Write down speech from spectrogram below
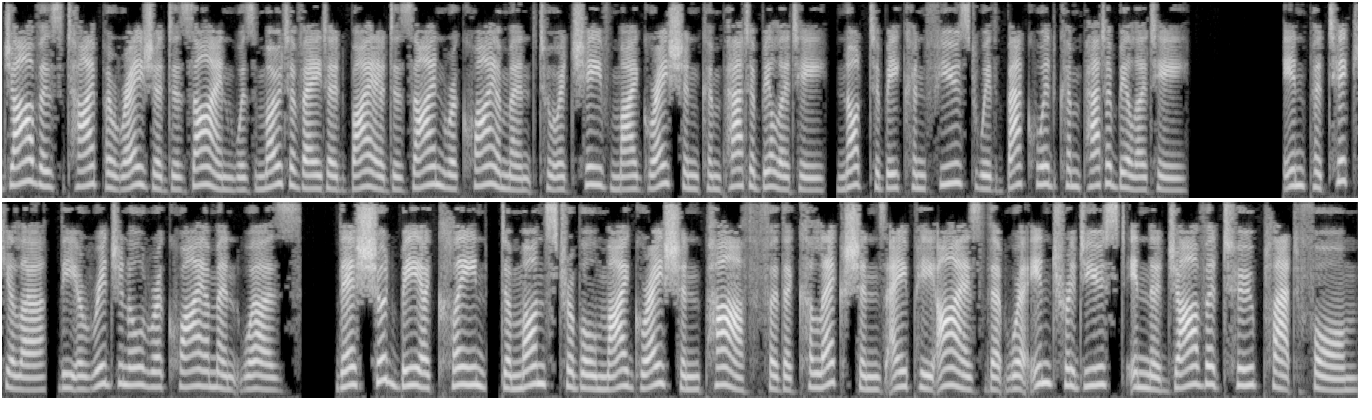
Java's type erasure design was motivated by a design requirement to achieve migration compatibility, not to be confused with backward compatibility. In particular, the original requirement was, "...there should be a clean, demonstrable migration path for the collections APIs that were introduced in the Java 2 platform."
